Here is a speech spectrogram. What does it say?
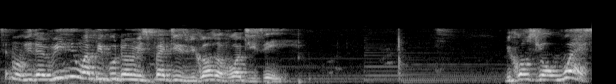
Some of you, the reason why people don't respect you is because of what you say. Because your words,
